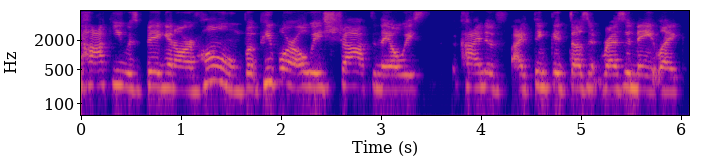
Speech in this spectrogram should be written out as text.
hockey was big in our home, but people are always shocked, and they always kind of I think it doesn't resonate like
